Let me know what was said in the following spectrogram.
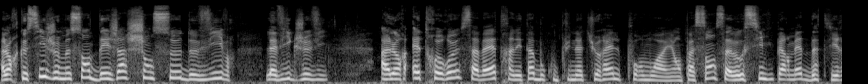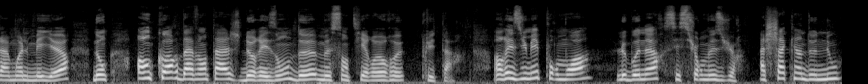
Alors que si je me sens déjà chanceux de vivre la vie que je vis, alors être heureux, ça va être un état beaucoup plus naturel pour moi. Et en passant, ça va aussi me permettre d'attirer à moi le meilleur. Donc encore davantage de raisons de me sentir heureux plus tard. En résumé, pour moi, le bonheur, c'est sur mesure. À chacun de nous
